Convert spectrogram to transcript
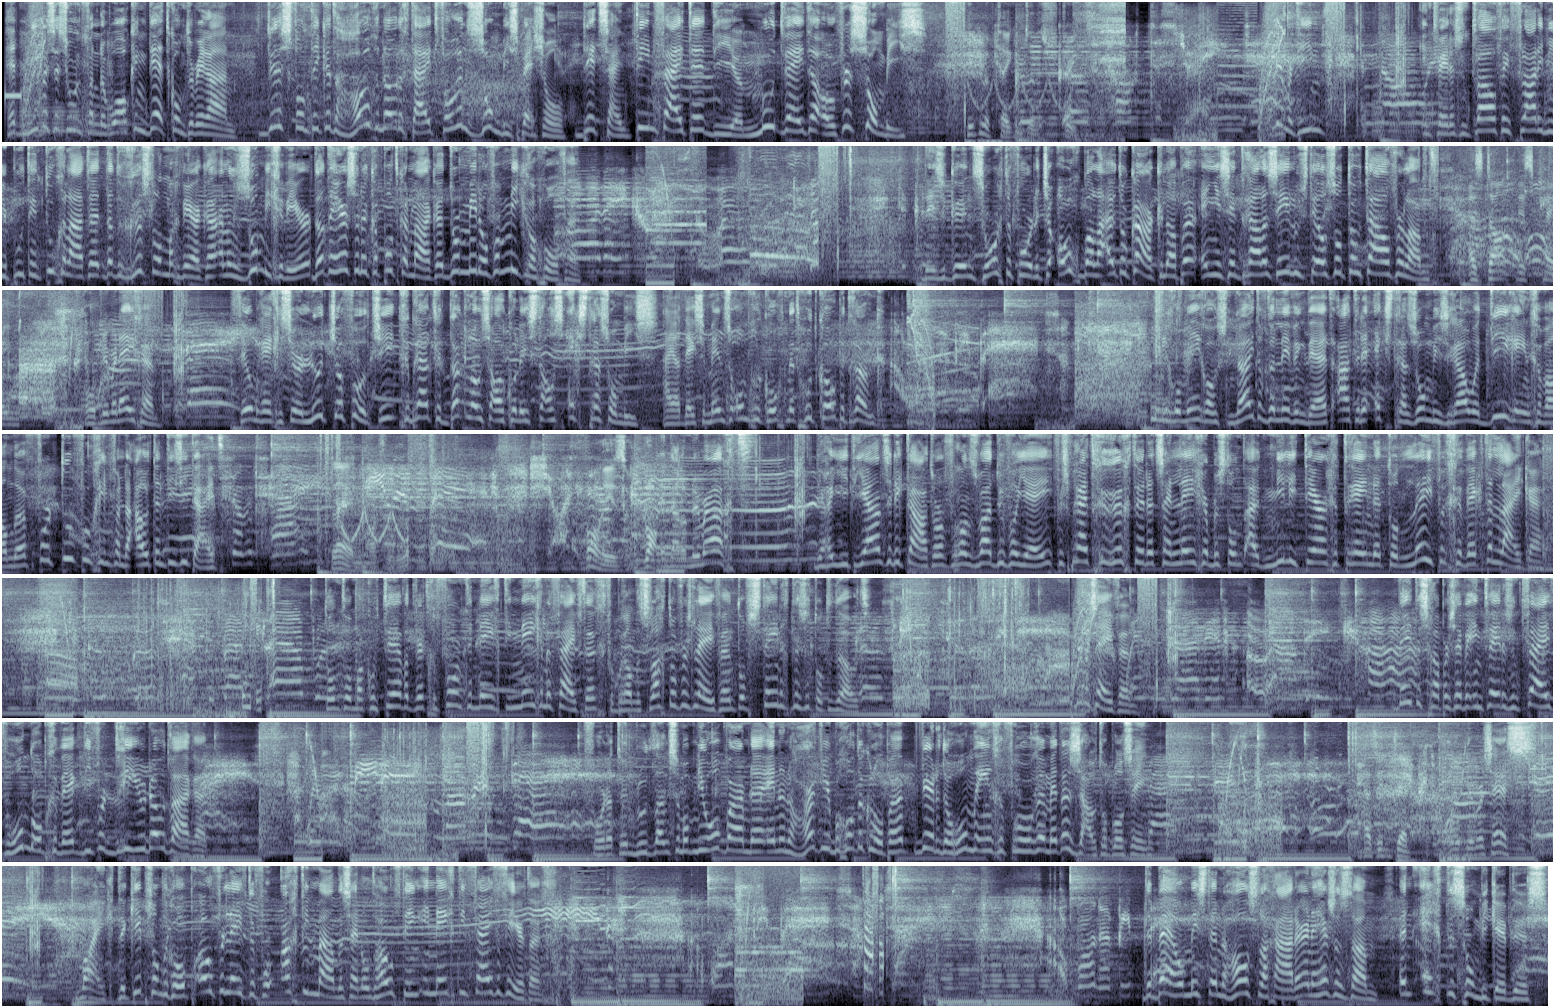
Het nieuwe seizoen van The Walking Dead komt er weer aan. Dus vond ik het hoog nodig tijd voor een zombie special. Dit zijn 10 feiten die je moet weten over zombies. People have taken to the streets. Nummer 10. In 2012 heeft Vladimir Poetin toegelaten dat Rusland mag werken aan een zombiegeweer dat de hersenen kapot kan maken door middel van microgolven. Deze gun zorgt ervoor dat je oogballen uit elkaar knappen en je centrale zenuwstelsel totaal verlamt. As darkness came, Op nummer 9. Filmregisseur Lucio Fulci gebruikte dakloze alcoholisten als extra zombies. Hij had deze mensen omgekocht met goedkope drank. In Romero's Night of the Living Dead aten de extra zombies rauwe diereningewanden voor toevoeging van de authenticiteit. En dan op nummer 8. De Haitiaanse dictator François Duvalier verspreidt geruchten dat zijn leger bestond uit militair getrainde tot leven gewekte lijken. Tonton Macoute, wat werd gevormd in 1959, verbrandde slachtoffers levend of stenigde ze tot de dood. Nummer 7. Wetenschappers hebben in 2005 honden opgewekt die voor drie uur dood waren. Voordat hun bloed langzaam opnieuw opwarmde en hun hart weer begon te kloppen, werden de honden ingevroren met een zoutoplossing. As in Jen. Op nummer 6. Mike, de kip zonder kop, overleefde voor 18 maanden zijn onthoofding in 1945. De bijl miste een halsslagader en een hersenstam. Een echte zombiekip dus.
